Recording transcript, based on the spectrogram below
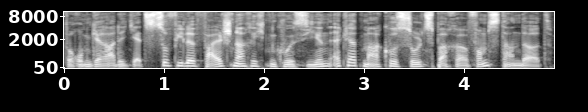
Warum gerade jetzt so viele Falschnachrichten kursieren, erklärt Markus Sulzbacher vom Standard.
